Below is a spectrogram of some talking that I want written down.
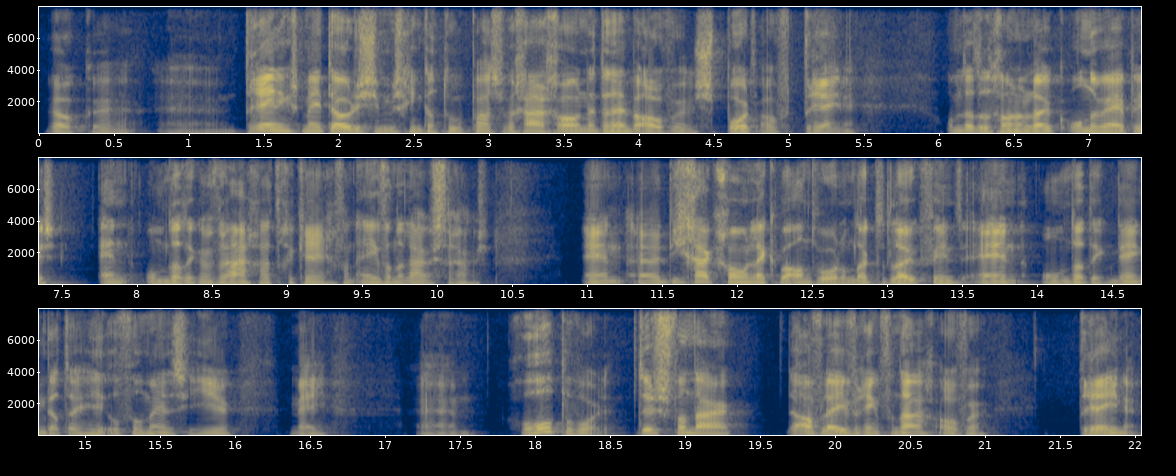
welke uh, trainingsmethodes je misschien kan toepassen. We gaan gewoon het hebben over sport, over trainen. Omdat het gewoon een leuk onderwerp is en omdat ik een vraag had gekregen van een van de luisteraars. En uh, die ga ik gewoon lekker beantwoorden omdat ik het leuk vind en omdat ik denk dat er heel veel mensen hiermee um, geholpen worden. Dus vandaar de aflevering vandaag over trainen.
